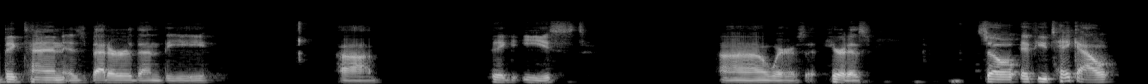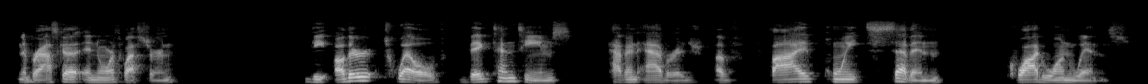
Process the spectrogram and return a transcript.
Big Ten is better than the uh, Big East, uh, where is it? Here it is. So if you take out Nebraska and Northwestern, the other 12 Big Ten teams have an average of 5.7 quad one wins.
